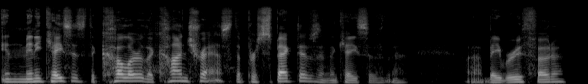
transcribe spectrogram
In many cases, the color, the contrast, the perspectives, in the case of the uh, Babe Ruth photo,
